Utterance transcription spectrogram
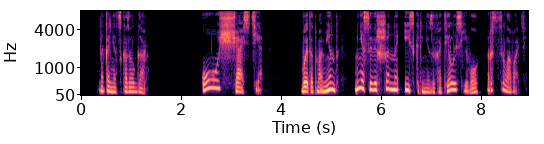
— наконец сказал Гар. «О, счастье!» В этот момент мне совершенно искренне захотелось его расцеловать.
